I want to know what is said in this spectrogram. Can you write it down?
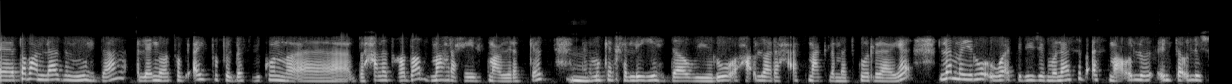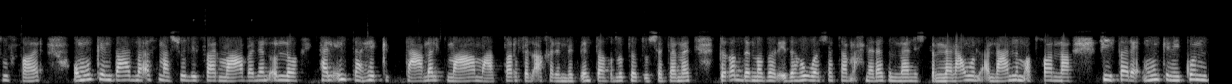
طبعا لازم يهدى لأنه أي طفل بس بيكون آه، بحالة غضب ما راح يسمع ويركز. أنا يعني ممكن خليه يهدى ويروح أقول له راح أسمعك لما تكون رايق. لما يروق وقت بيجي المناسب أسمع أقول له أنت قول لي شو صار. وممكن بعد ما أسمع شو اللي صار معاه بعدين أقول له هل أنت هيك تعاملت معاه مع الطرف الآخر إنك أنت غلطت وشتمت؟ بغض النظر إذا هو شتم إحنا لازم ما نشتم. نعول نعلم أطفالنا في فرق. ممكن يكون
